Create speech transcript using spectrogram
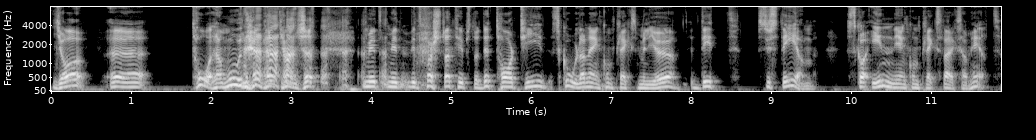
Ja, eh, tålamod är väl kanske mitt, mitt, mitt första tips. Då. Det tar tid. Skolan är en komplex miljö. Ditt system ska in i en komplex verksamhet.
